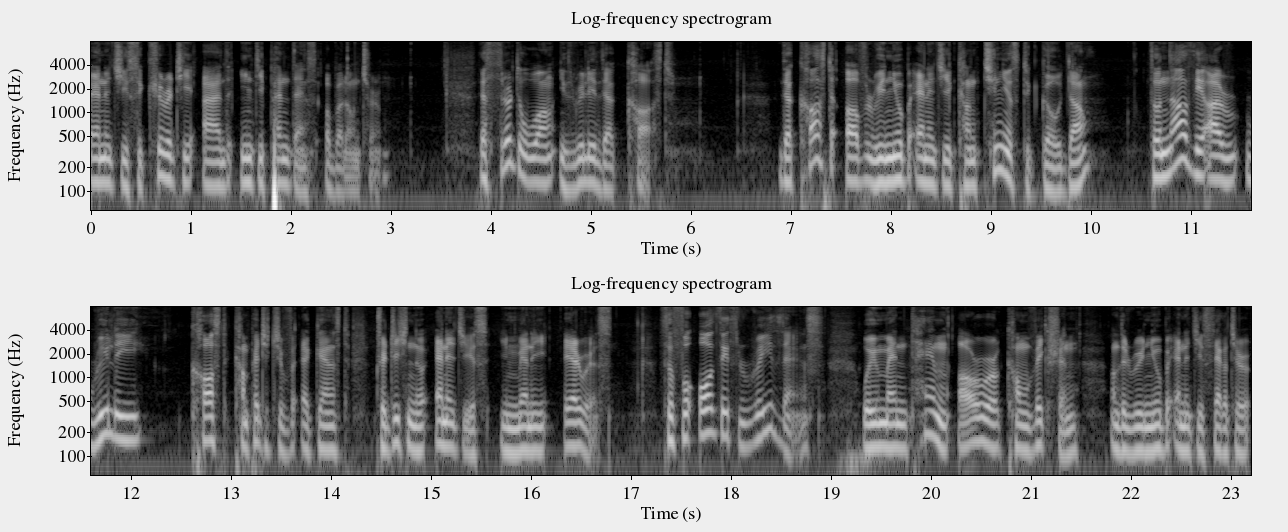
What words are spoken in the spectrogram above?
energy security and independence over long term. The third one is really the cost. The cost of renewable energy continues to go down. So now they are really cost competitive against traditional energies in many areas. So for all these reasons, we maintain our conviction on the renewable energy sector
